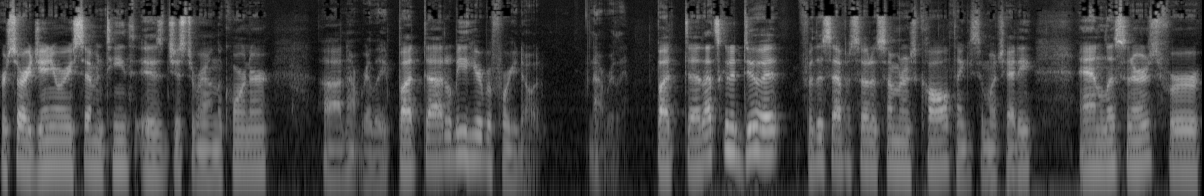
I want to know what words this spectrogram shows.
or sorry, January 17th is just around the corner. Uh, not really, but uh, it'll be here before you know it. Not really. But uh, that's going to do it for this episode of Summoner's Call. Thank you so much, Eddie. And listeners, for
